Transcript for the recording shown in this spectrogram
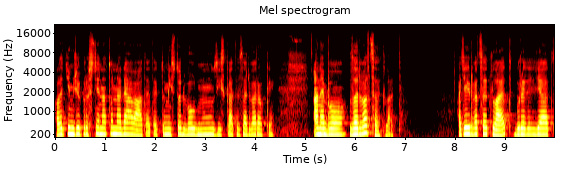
ale tím, že prostě na to nadáváte, tak to místo dvou dnů získáte za dva roky. A nebo za 20 let. A těch 20 let budete dělat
